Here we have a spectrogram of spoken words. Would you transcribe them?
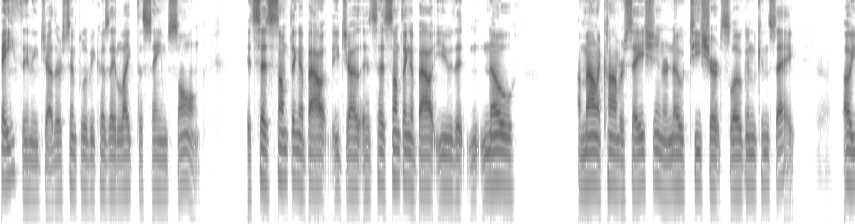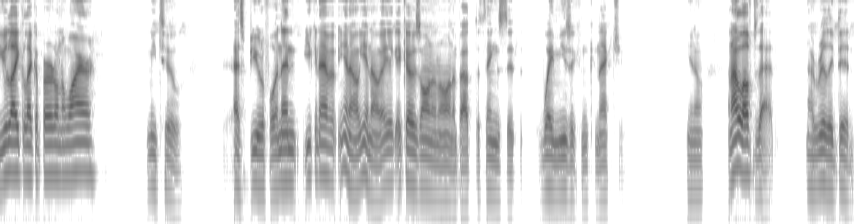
faith in each other simply because they like the same song. It says something about each other it says something about you that no amount of conversation or no t-shirt slogan can say. Yeah. oh you like like a bird on a wire? Me too That's beautiful. And then you can have, you know, you know, it, it goes on and on about the things that way music can connect you. You know, and I loved that. I really did.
